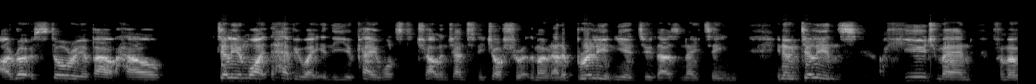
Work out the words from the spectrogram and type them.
I wrote a story about how Dillian Whyte, the heavyweight in the UK, wants to challenge Anthony Joshua at the moment. Had a brilliant year in 2018. You know, Dillian's a huge man from a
